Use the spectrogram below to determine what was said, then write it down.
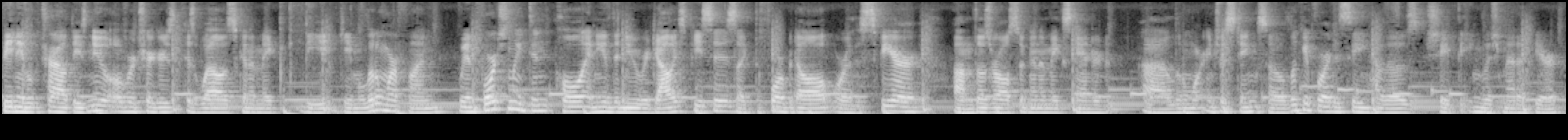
being able to try out these new over triggers as well is going to make the game a little more fun. We unfortunately didn't pull any of the new Regalis pieces like the Forbidal or the Sphere. Um, those are also going to make standard uh, a little more interesting. So looking forward to seeing how those shape the English meta here.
